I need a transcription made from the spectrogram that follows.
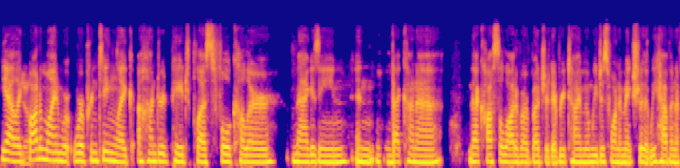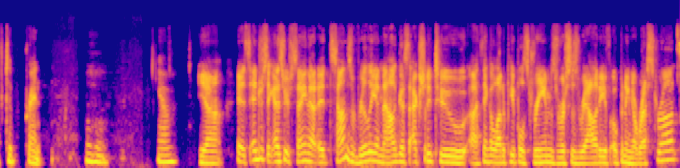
Yeah, like Yeah. bottom line, we're we're printing like a hundred page plus full color magazine, and Mhm. that kind of that costs a lot of our budget every time, and we just want to make sure that we have enough to print. Mm-hmm. Yeah, Yeah, it's interesting. As you're saying that, it sounds really analogous actually to I think a lot of people's dreams versus reality of opening a restaurant.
